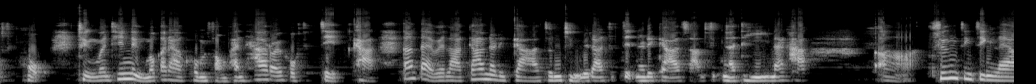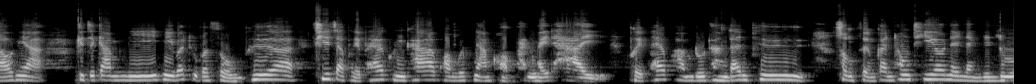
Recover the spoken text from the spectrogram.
2566 ถึงวันที่ 1 มกราคม 2567 ค่ะ ตั้งแต่เวลา 9 นาฬิกาจนถึงเวลา 17 นาฬิกา 30 นาทีนะคะะซึ่งจริงๆแล้วเนี่ย กิจกรรมนี้มีวัตถุประสงค์เพื่อที่จะเผยแพร่คุณค่าความงดงามของพันไม้ไทย เผยแพร่ความรู้ทางด้านพืช ส่งเสริมการท่องเที่ยวในแหล่งเรียนรู้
